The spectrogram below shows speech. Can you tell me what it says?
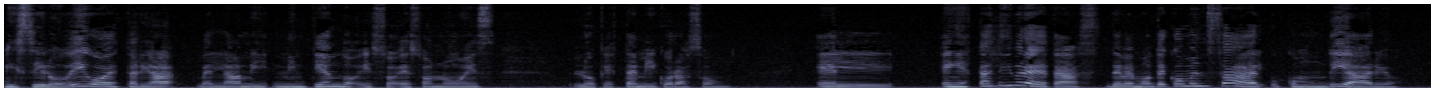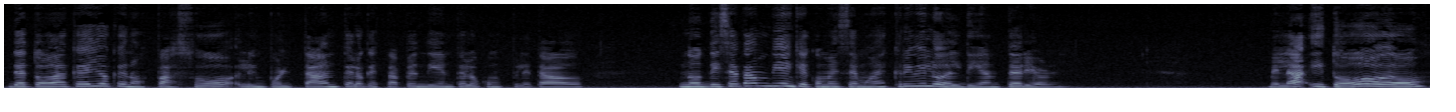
Y si lo digo, estaría, ¿verdad? Mintiendo. Eso, eso no es lo que está en mi corazón. El, en estas libretas debemos de comenzar como un diario de todo aquello que nos pasó, lo importante, lo que está pendiente, lo completado nos dice también que comencemos a escribir lo del día anterior. ¿Verdad? Y todo,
